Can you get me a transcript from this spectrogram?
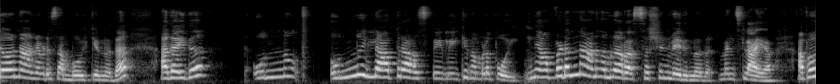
ടേൺ ആണ് ഇവിടെ സംഭവിക്കുന്നത്. അതായത് ഒന്നും ഒന്നും ഇല്ലാത്തൊരവസ്ഥയിലേക്ക് നമ്മൾ പോയി. ഇനി അവിടെ നിന്നാണ് നമ്മൾ റെസഷൻ വരുന്നത്. മനസ്സിലായോ? അപ്പോൾ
